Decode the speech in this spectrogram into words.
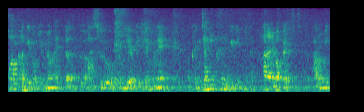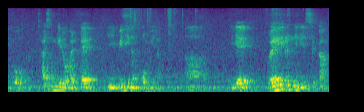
포악하기로 유명했던 그 아수르 군대였기 때문에 굉장히 큰 위기입니다. 하나님 앞에 바로 믿고 잘 섬기려고 할 때 이 위기는 옵니다. 아, 이게 왜 이런 일이 있을까?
